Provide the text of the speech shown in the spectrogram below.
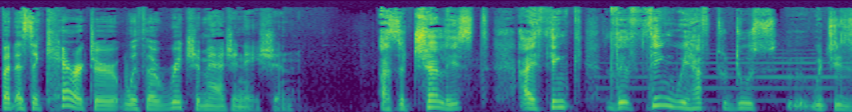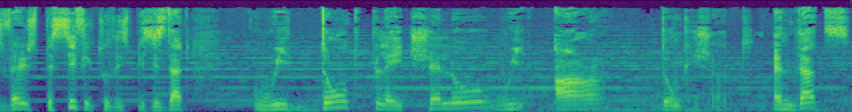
but as a character with a rich imagination. As a cellist, I think the thing we have to do, which is very specific to this piece, is that we don't play cello, we are Don Quixote. And that's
